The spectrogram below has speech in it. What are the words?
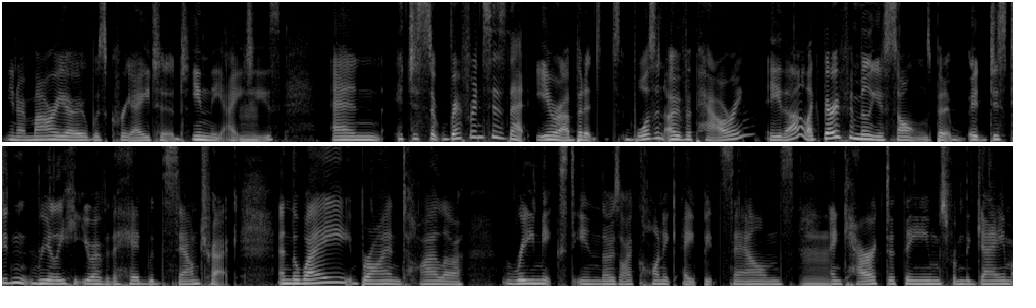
you know, Mario was created in the mm. 80s. And it just references that era, but it wasn't overpowering either. Like very familiar songs, but it, it just didn't really hit you over the head with the soundtrack. And the way Brian Tyler remixed in those iconic 8 bit sounds hmm. and character themes from the game.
